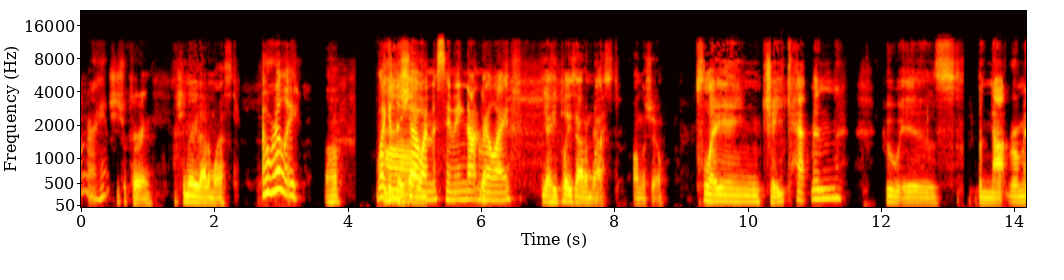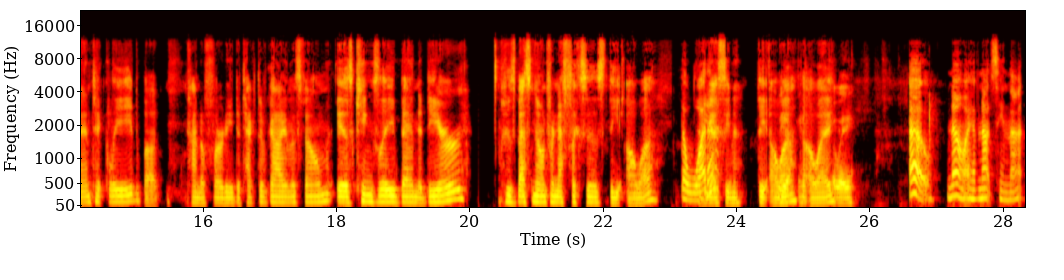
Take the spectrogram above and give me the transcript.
All right. she's recurring. She married Adam West. Oh, really? Uh huh. Like in the Oh. show, I'm assuming, not in Yeah. real life. Yeah, he plays Adam West on the show. Playing Jake Hapman, who is the not romantic lead but kind of flirty detective guy in this film, is Kingsley Ben Adir, who's best known for Netflix's The OA. The what? Have you guys seen it? The OA, the OA. Oh wait. Oh, no, I have not seen that.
